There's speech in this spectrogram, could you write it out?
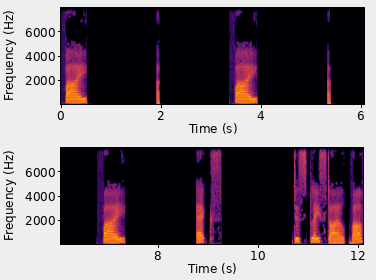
phi a phi a phi x display style var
